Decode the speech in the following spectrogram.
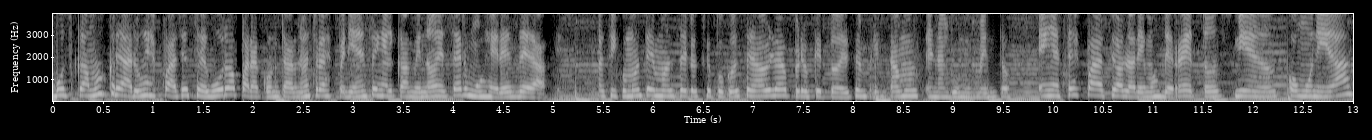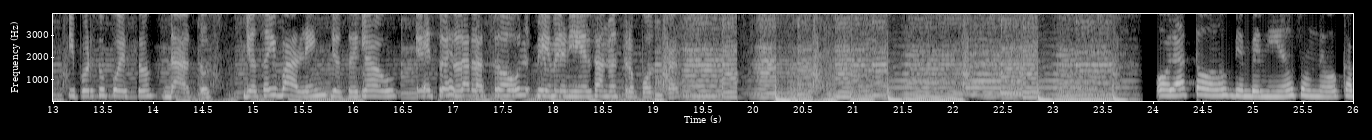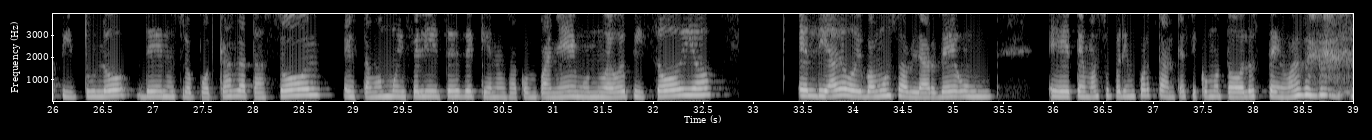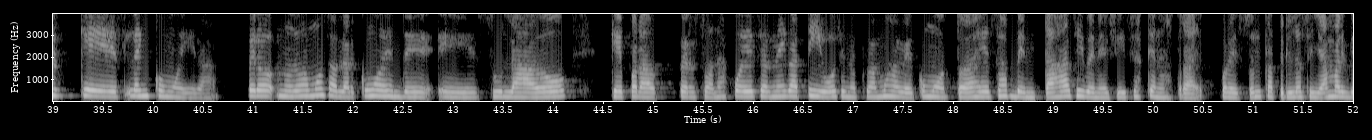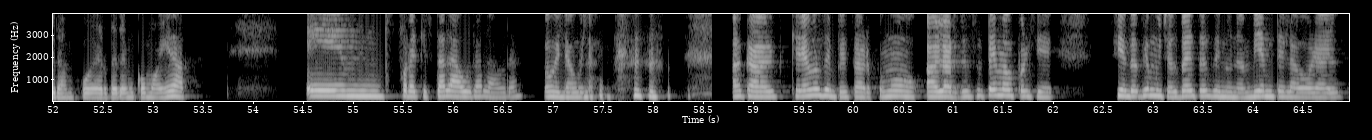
Buscamos crear un espacio seguro para contar nuestra experiencia en el camino de ser mujeres de edad. Así como temas de los que poco se habla, pero que todos enfrentamos en algún momento. En este espacio hablaremos de retos, miedos, comunidad y por supuesto, datos. Yo soy Valen. Yo soy Lau. Esto, es Data Soul. Bienvenidos a nuestro podcast. Hola a todos, bienvenidos a un nuevo capítulo de nuestro podcast Datasol. Estamos muy felices de que nos acompañen en un nuevo episodio. El día de hoy vamos a hablar de un eh, tema súper importante, así como todos los temas, que es la incomodidad. Pero no lo vamos a hablar como desde eh, su lado que para personas puede ser negativo, sino que vamos a ver como todas esas ventajas y beneficios que nos trae. Por eso el capítulo se llama El gran poder de la incomodidad. Em, por aquí está Laura, Laura. Hola, hola. Acá queremos empezar como a hablar de este tema porque siento que muchas veces en un ambiente laboral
